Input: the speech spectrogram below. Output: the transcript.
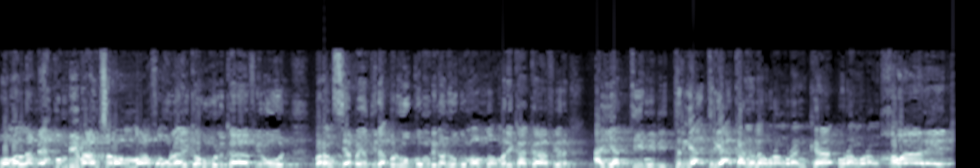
Wa man lam yahkum bima anzalallah fa ulaika humul kafirun. Barang siapa yang tidak berhukum dengan hukum Allah mereka kafir. Ayat ini diteriak-teriakkan oleh orang-orang orang-orang Khawarij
